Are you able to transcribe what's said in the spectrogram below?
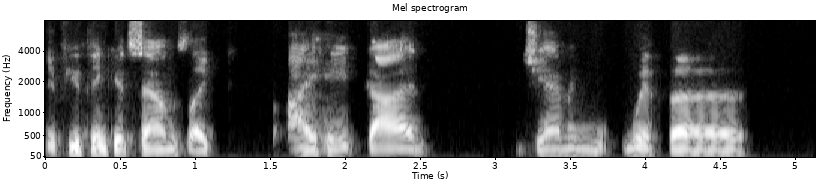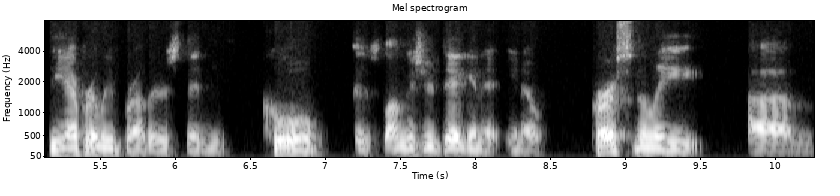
if you think it sounds like Eyehategod jamming with uh, the Everly Brothers, then cool. As long as you're digging it, you know. Personally, um,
